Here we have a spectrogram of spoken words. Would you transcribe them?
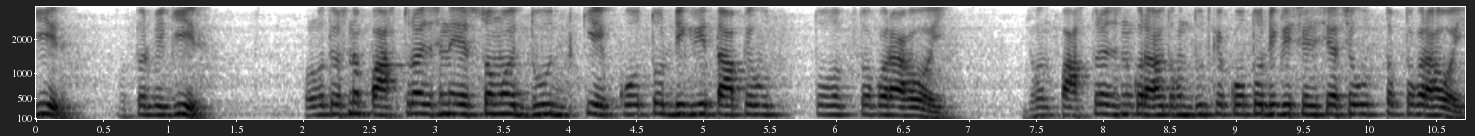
গির, উত্তর বি গির। পরবর্তী প্রশ্ন পাস্তুরাইজেশন এর সময় দুধকে কত ডিগ্রি তাপে উত্তপ্ত করা হয়? যখন পাস্তুরাইজেশন করা হয়, তখন দুধকে কত ডিগ্রি সেলসিয়াসে উত্তপ্ত করা হয়?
